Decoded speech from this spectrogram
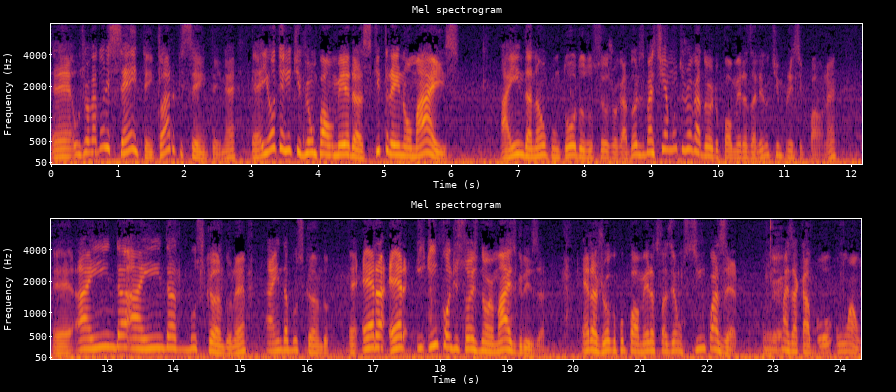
é, os jogadores sentem, claro que sentem, né? É, e ontem a gente viu um Palmeiras que treinou mais, ainda não com todos os seus jogadores, mas tinha muito jogador do Palmeiras ali no time principal, né? É, ainda, ainda buscando, né? Ainda buscando. É, era, era em condições normais, Grisa, era jogo pro Palmeiras fazer um 5 a 0 é. Mas acabou 1 a 1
